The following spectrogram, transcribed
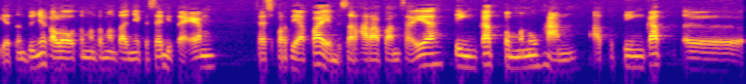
ya tentunya kalau teman-teman tanya ke saya di TM saya seperti apa ya besar harapan saya tingkat pemenuhan atau tingkat eh,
